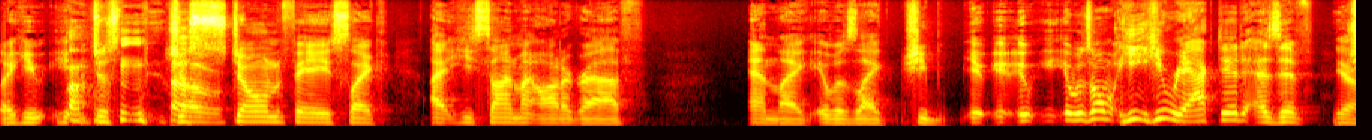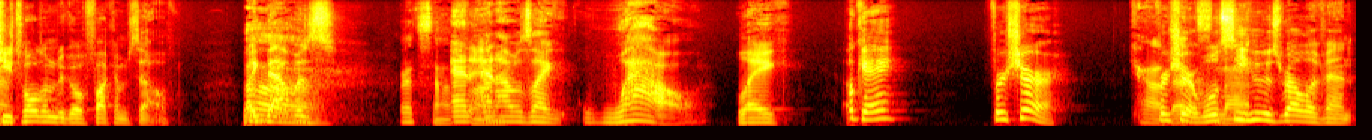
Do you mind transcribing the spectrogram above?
Like he, he Oh, just no. just stone face like I, he signed my autograph and like it was like she it, it, it was almost he he reacted as if Yeah. she told him to go fuck himself. Like that Oh, was That's not and and I was like, "Wow." Like, okay. For sure. God, For sure. We'll see who's relevant,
